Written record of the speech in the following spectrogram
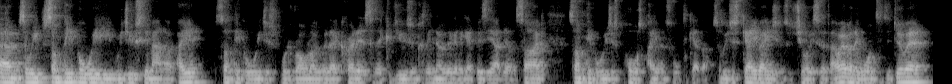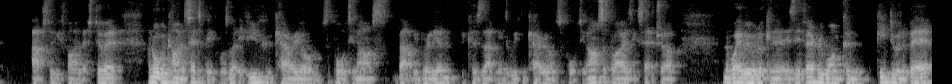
Um, so we, some people we reduce the amount they're paying. Some people we just would roll over their credits so they could use them because they know they're going to get busy out the other side. Some people we just pause payments altogether. So we just gave agents a choice of however they wanted to do it. Absolutely fine, let's do it. And all we kind of said to people was, look, if you can carry on supporting us, that'll be brilliant because that means we can carry on supporting our suppliers, etc. And the way we were looking at it is if everyone can keep doing a bit,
